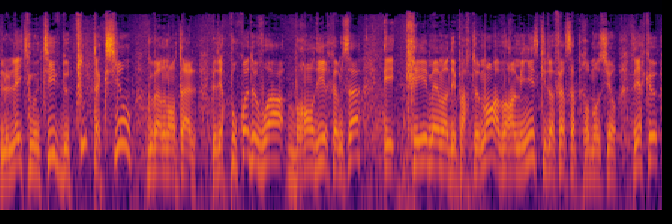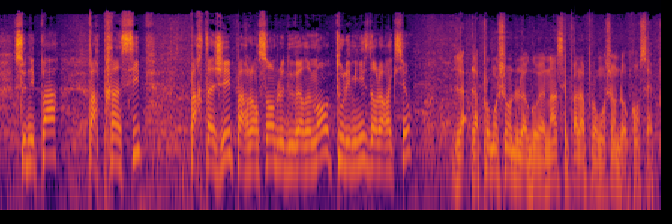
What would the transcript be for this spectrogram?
le leitmotiv de toute action gouvernementale. Je veux dire, pourquoi devoir brandir comme ça et créer même un département, avoir un ministre qui doit faire sa promotion? C'est-à-dire que ce n'est pas par principe partagé par l'ensemble du gouvernement, tous les ministres dans leur action? La, promotion de la gouvernance, ce n'est pas la promotion d'un concept.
